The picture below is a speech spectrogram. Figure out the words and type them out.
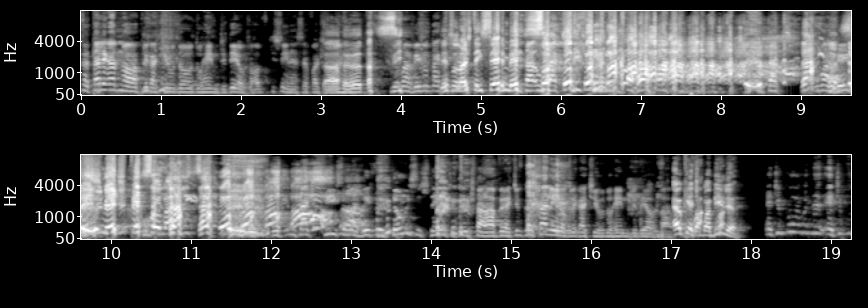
tá, tá ligado no aplicativo do, do Reino de Deus? Óbvio que sim, né? Você é pastor. Aham, tá sim. uma vez O taxista... personagem tem seis meses ta- um taxista... um taxi- uma vez... Seis meses de personagem. Um taxista uma vez foi tão insistente pra eu instalar o aplicativo que eu instalei o aplicativo do Reino de Deus lá. É o quê? Tipo uma bíblia? É tipo. É tipo.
